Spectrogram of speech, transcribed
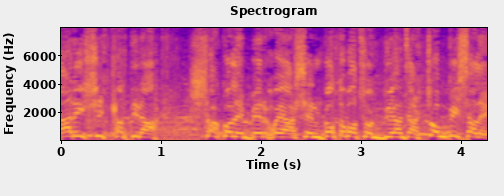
নারী শিক্ষার্থীরা সকলে বের হয়ে আসেন। গত বছর দুই হাজার চব্বিশ সালে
